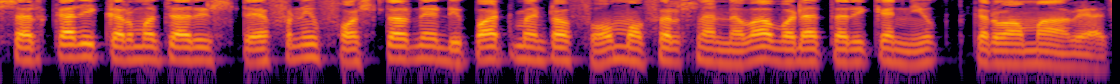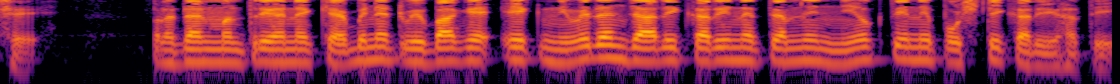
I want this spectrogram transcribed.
સરકારી કર્મચારી સ્ટેફની ફોસ્ટરને ડિપાર્ટમેન્ટ ઓફ હોમ અફેર્સના નવા વડા તરીકે નિયુક્ત કરવામાં આવ્યા છે. પ્રધાનમંત્રી અને કેબિનેટ વિભાગે એક નિવેદન જારી કરીને તેમની નિયુક્તિની પુષ્ટિ કરી હતી.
